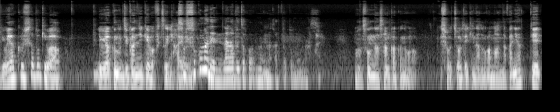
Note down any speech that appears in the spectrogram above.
予約した時は予約の時間に行けば普通に入れそるそこまで並ぶとこはもうなかったと思います。はい。まあ、そんな三角の象徴的なのが真ん中にあって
